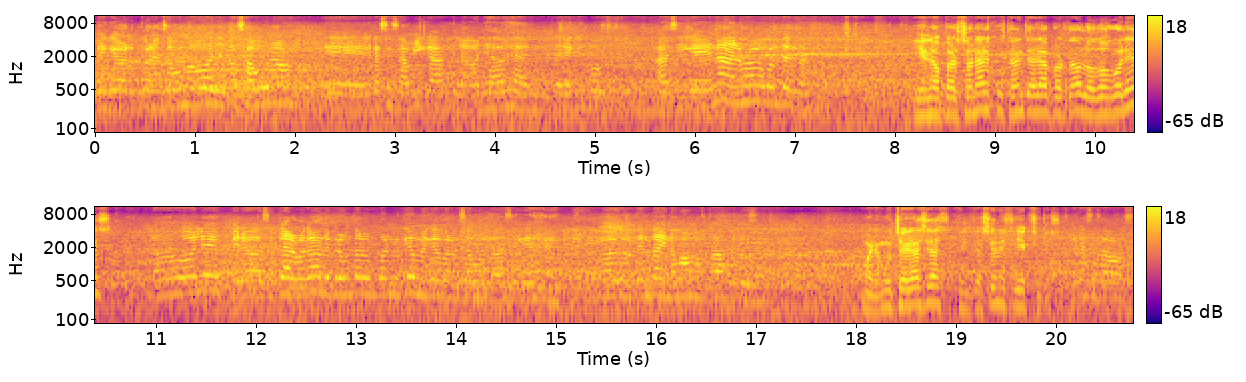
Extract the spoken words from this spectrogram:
me quedo con el segundo gol, de 2 a 1, eh, gracias a Mika, la goleadora del, equipo. Así que nada, nos vamos contentos. Y en lo personal, justamente haber aportado los dos goles. Los dos goles, pero sí, claro, me acaban de preguntar con cuál me quedo, me quedo con el segundo, así que me voy contenta y nos vamos todos felices. Bueno, muchas gracias, felicitaciones y éxitos. Gracias a vos.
